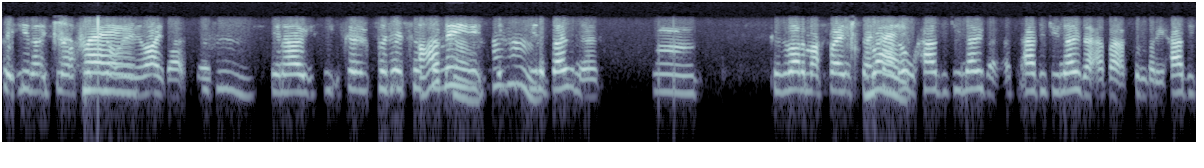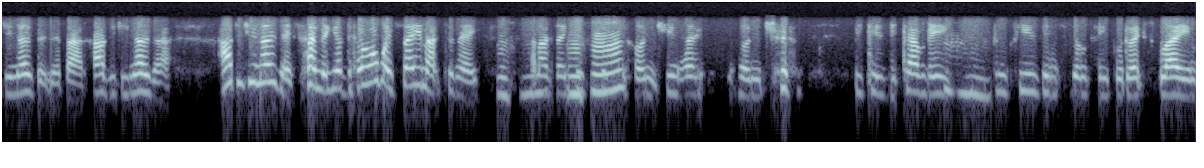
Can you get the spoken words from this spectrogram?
but you know, it's not, right. it's not really like that. So, mm-hmm. You know, so, but it's so awesome. for me, it's, mm-hmm. it's a bonus. Because mm. a lot of my friends say, right. "Oh, how did you know that? How did you know that about somebody? How did you know that they're bad? How did you know that? How did you know this?" And they're, they're always saying that to me, mm-hmm. and I say, "Just, mm-hmm. just a hunch, you know, a hunch." because it can be mm-hmm. confusing to some people to explain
